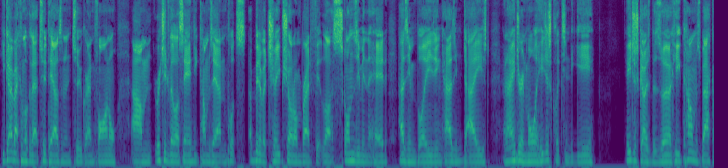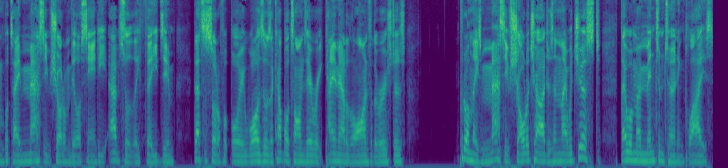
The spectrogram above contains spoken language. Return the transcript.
you go back and look at that 2002 grand final. Um, Richard Villasanti comes out and puts a bit of a cheap shot on Brad Fittler, scones him in the head, has him bleeding, has him dazed. And Adrian Morley, he just clicks into gear. He just goes berserk. He comes back and puts a massive shot on Villasanti, absolutely feeds him. That's the sort of footballer he was. There was a couple of times there where he came out of the line for the Roosters, put on these massive shoulder charges, and they were just they were momentum turning plays.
